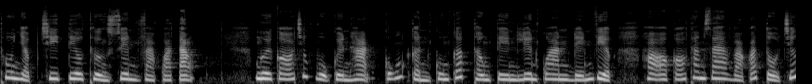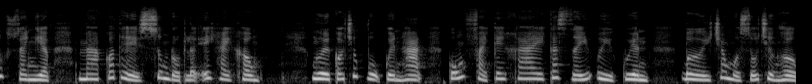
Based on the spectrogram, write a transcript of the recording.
thu nhập chi tiêu thường xuyên và quà tặng – người có chức vụ quyền hạn cũng cần cung cấp thông tin liên quan đến việc họ có tham gia vào các tổ chức doanh nghiệp mà có thể xung đột lợi ích hay không. Người có chức vụ quyền hạn cũng phải kê khai các giấy ủy quyền bởi trong một số trường hợp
